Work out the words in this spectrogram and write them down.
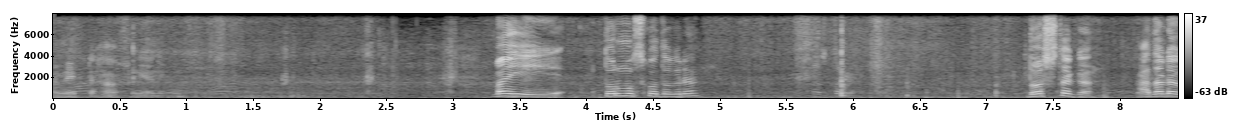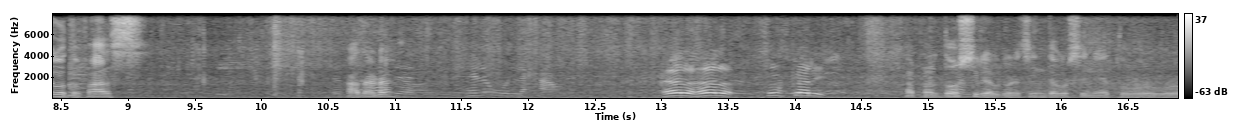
আমি একটা হাফ নিয়ে নিব ভাই, তরমুজ কত করে? দশ টাকা। আদাটা কত? ফার্স আদাটা? হ্যালো হ্যালো সুপকারি আপনার দশ সিরিয়াল করে চিন্তা করছি না এত বড় বড়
